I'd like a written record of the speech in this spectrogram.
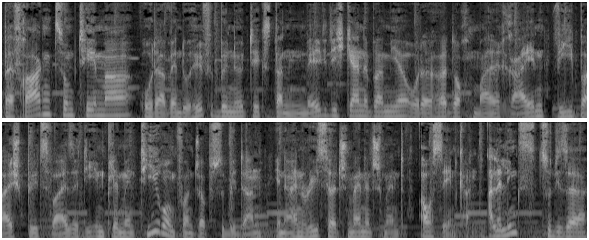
Bei Fragen zum Thema oder wenn du Hilfe benötigst, dann melde dich gerne bei mir oder hör doch mal rein, wie beispielsweise die Implementierung von Jobs to be done in ein Research Management aussehen kann. Alle Links zu dieser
